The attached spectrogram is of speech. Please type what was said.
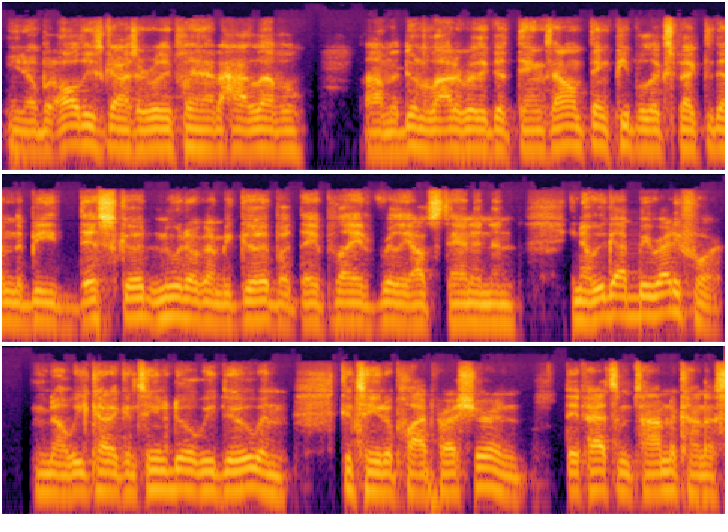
you know, but all these guys are really playing at a high level. Um, they're doing a lot of really good things. I don't think people expected them to be this good. Knew they were going to be good, but they played really outstanding. And you know, we got to be ready for it. You know, we kind of continue to do what we do and continue to apply pressure. And they've had some time to kind of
